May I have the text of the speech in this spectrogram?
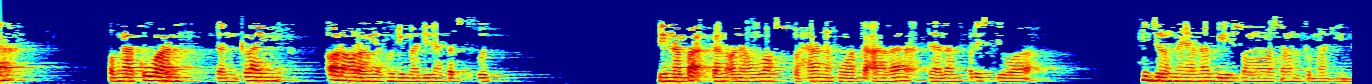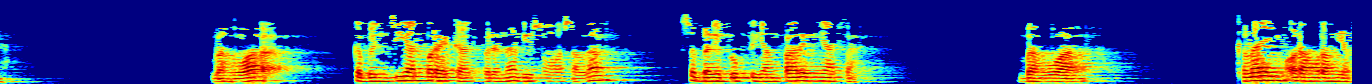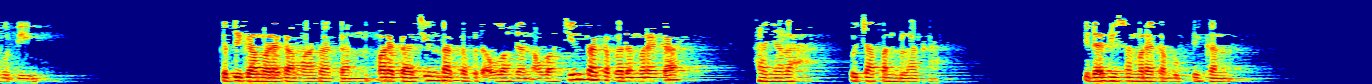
pengakuan dan klaim orang-orang Yahudi Madinah tersebut dinampakkan oleh Allah Subhanahu wa taala dalam peristiwa hijrahnya Nabi SAW ke Madinah. Bahwa kebencian mereka kepada Nabi SAW sebagai bukti yang paling nyata bahwa klaim orang-orang Yahudi ketika mereka mengatakan mereka cinta kepada Allah dan Allah cinta kepada mereka hanyalah ucapan belaka. Tidak bisa mereka buktikan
